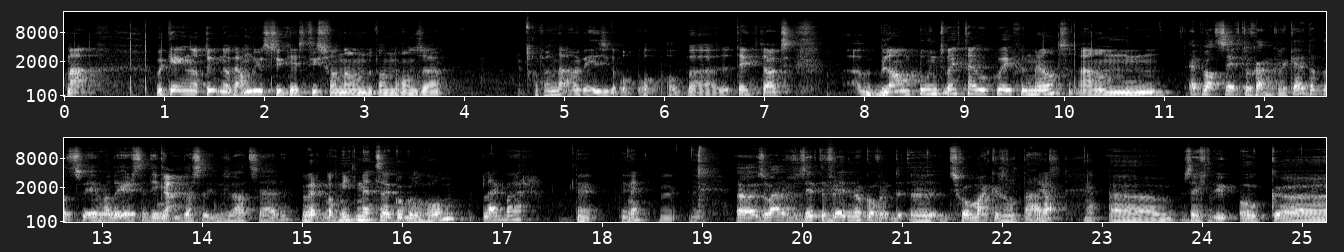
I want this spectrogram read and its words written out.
Maar we kregen natuurlijk nog andere suggesties van, dan- van onze van de aanwezigen op, op, op eh, de TikToks. Blauwpunt werd daar ook weer vermeld. Ehm, App was zeer toegankelijk, hè? Dat, dat is een van de eerste dingen Ja. die dat ze inderdaad zeiden. Werkt nog niet met eh, Google Home, blijkbaar. nee, nee, Nee? nee. nee. Eh, ze waren zeer tevreden ook over de, eh, het schoonmaakresultaat. Ja, ja. Ehm, zegt u ook eh,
